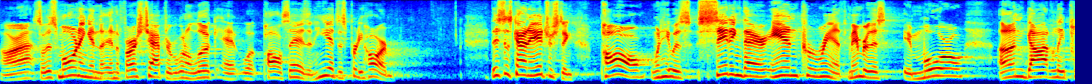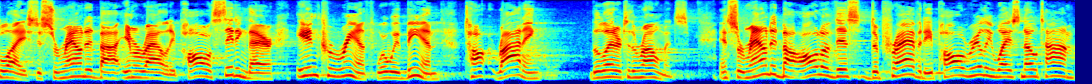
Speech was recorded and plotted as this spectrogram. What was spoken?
All right, so this morning in the, in the first chapter, we're going to look at what Paul says, and he hits us pretty hard. This is kind of interesting. Paul, when he was sitting there in Corinth, remember this immoral, ungodly place, just surrounded by immorality. Paul is sitting there in Corinth, where we've been, writing the letter to the Romans. And surrounded by all of this depravity, Paul really wastes no time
